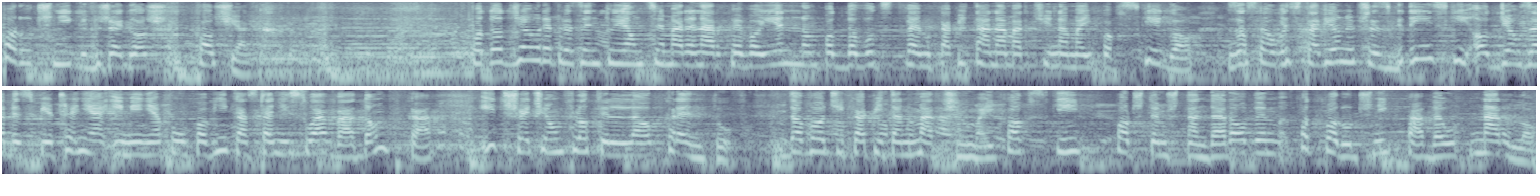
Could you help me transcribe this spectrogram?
porucznik Grzegorz Kosiak. Pododdział reprezentujący marynarkę wojenną pod dowództwem kapitana Marcina Majkowskiego został wystawiony przez Gdyński Oddział Zabezpieczenia imienia pułkownika Stanisława Dąbka i trzecią flotylę okrętów. Dowodzi kapitan Marcin Majkowski, pocztem sztandarowym podporucznik Paweł Narloch.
